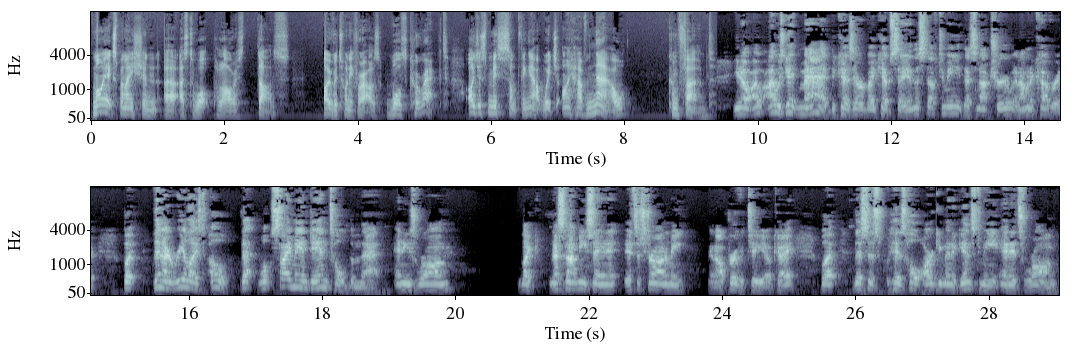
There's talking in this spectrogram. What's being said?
My explanation uh, as to what Polaris does over 24 hours was correct. I just missed something out, which I have now confirmed. You know, I, I was getting mad because everybody kept saying this stuff to me. That's not true, and I'm going to cover it. But then I realized, oh, that well, SciManDan told them that, and he's wrong. Like that's not me saying it; it's astronomy, and I'll prove it to you. Okay, but this is his whole argument against me, and it's wrong.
